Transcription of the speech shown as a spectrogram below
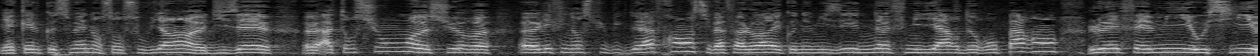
il y a quelques semaines, on s'en souvient, euh, disait euh, attention euh, sur les finances publiques de la France, il va falloir économiser 9 milliards d'euros par an. Le FMI aussi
